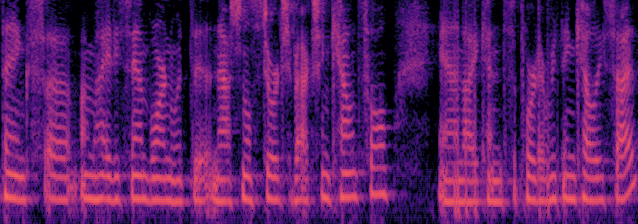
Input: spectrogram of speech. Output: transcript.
Thanks. Uh, I'm Heidi Sanborn with the National Stewardship Action Council, and I can support everything Kelly said.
